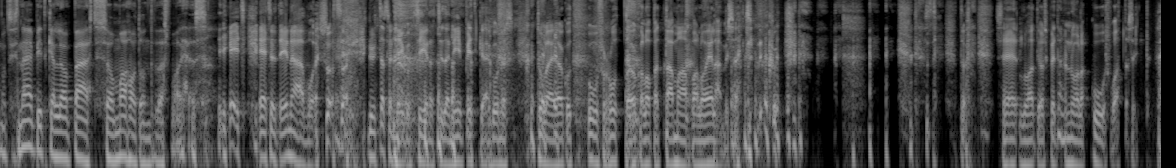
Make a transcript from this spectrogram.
Mutta siis näin pitkälle on päästy, se on mahdotonta tässä vaiheessa. Et, et nyt enää voi. Nyt tässä niin siirrät sitä niin pitkään, kunnes tulee joku uusi rutto, joka lopettaa maapallon elämisen. se luoti olisi pitänyt nuolla kuusi vuotta sitten.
